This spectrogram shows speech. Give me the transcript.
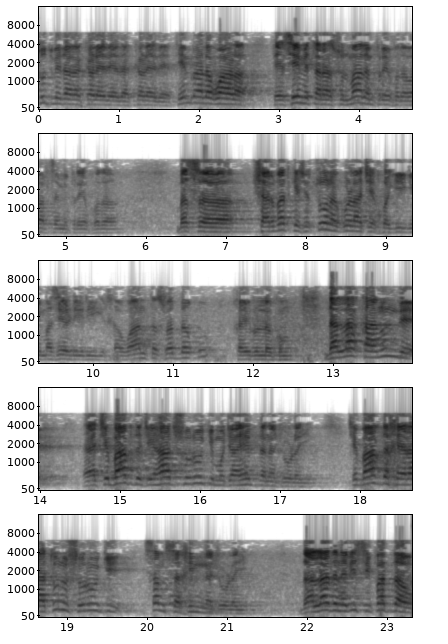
سود می دغه کړې دی دا کړې دی تیم را لغواړه پیسې می تر رسول مالم پرې خدا ورڅ می پرې خدا بس شربت کې چې څونه ګړه چې خوګيږي مزه ډيري خوان تصدقو خير لكم د الله قانون دی چې باب د جهاد شروع کی مجاهد د نه جوړي چې باب د خیراتونو شروع کی سم سخین نه جوړي د الله د نبی صفت داو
